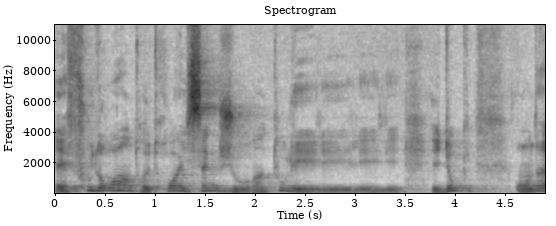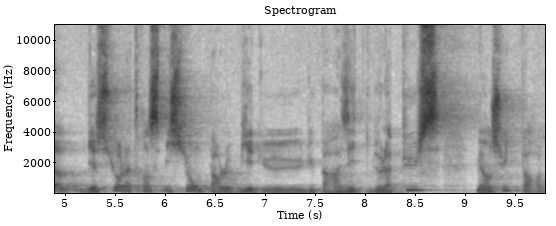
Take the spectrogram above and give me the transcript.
Elle foudroie entre 3 et 5 jours. Hein, tous les, Et donc, on a bien sûr la transmission par le biais du, parasite de la puce, mais ensuite par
